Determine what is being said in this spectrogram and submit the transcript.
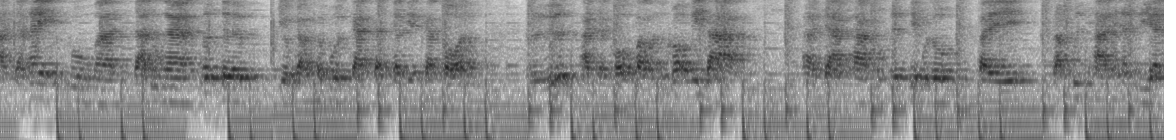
อาจจะให้คุณครูมาศึกษาดูงานเพิ่มเติมเกี่ยวกับกระบวนการจัดการเรียนการสอน หรืออาจจะขอความอนุเคราะห์เมตตาจากทางโรงเรียนเตรียมอุดมไปปรับพื้นฐานให้นักเรียน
